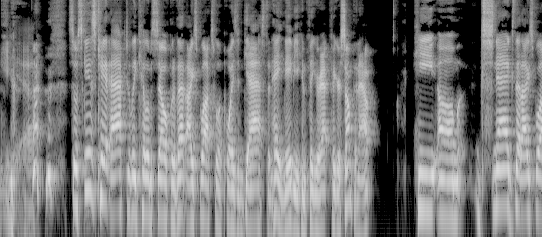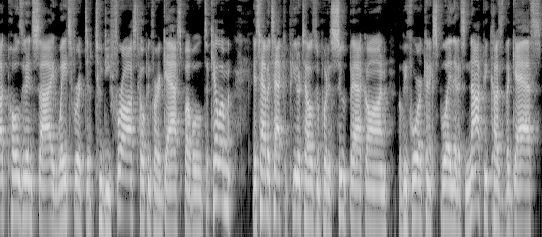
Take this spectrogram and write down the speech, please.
yeah. So Skizz can't actively kill himself, but if that ice block's full of poison gas, then hey, maybe you can figure out figure something out. He um, snags that ice block, pulls it inside, waits for it to, to defrost, hoping for a gas bubble to kill him. His habitat computer tells him to put his suit back on, but before it can explain that it's not because of the gas,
